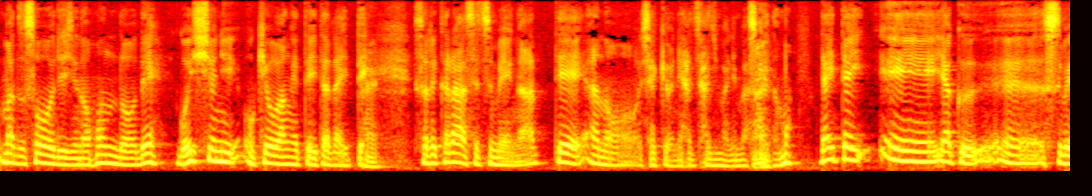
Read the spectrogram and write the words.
まず総持寺の本堂でご一緒にお経をあげていただいて、はい。それから説明があって、あの写経に始まりますけれども、大体、えー約すべ、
